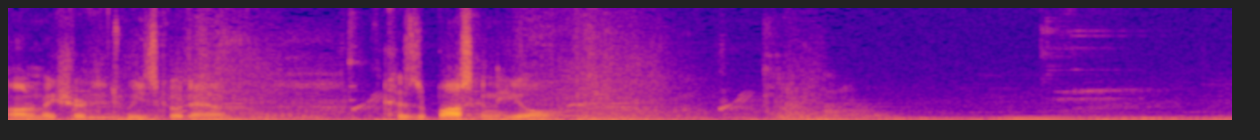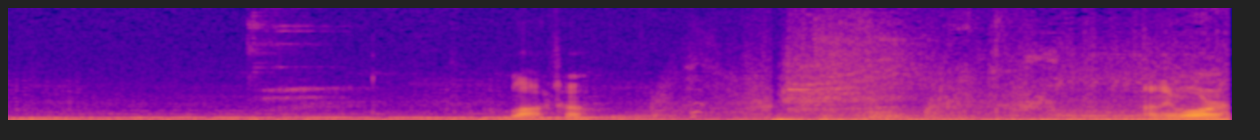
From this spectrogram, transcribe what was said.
I want to make sure the weeds go down because the boss can heal. Blocked, huh? Not anymore.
